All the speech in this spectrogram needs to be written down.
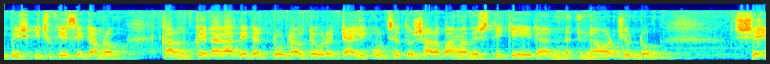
বেশ কিছু কেস। এটা আমরা কালকে নাগাদ এটা টোটালটা ওরা ট্যালি করছে। তো সারা বাংলাদেশ থেকে এটা নেওয়ার জন্য সেই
